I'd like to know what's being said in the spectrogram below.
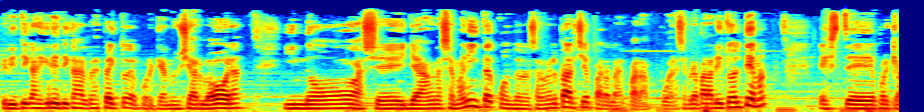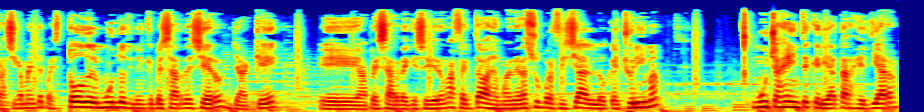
críticas y críticas al respecto de por qué anunciarlo ahora y no hace ya una semanita cuando lanzaron el parche para, para poderse preparar y todo el tema. Este, porque básicamente, pues todo el mundo tiene que empezar de cero, ya que eh, a pesar de que se vieron afectados de manera superficial lo que es Churima, mucha gente quería tarjetear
